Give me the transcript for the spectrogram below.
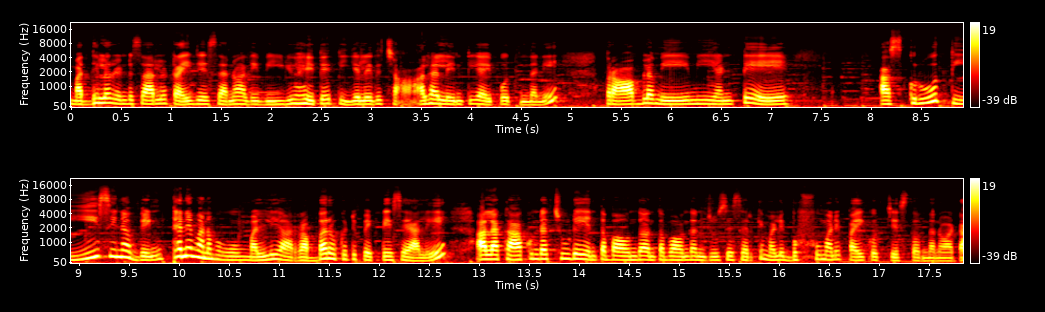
మధ్యలో రెండుసార్లు ట్రై చేశాను. అది వీడియో అయితే తీయలేదు. చాలా లెంతీ అయిపోతుందని. ప్రాబ్లం ఏమి అంటే ఆ స్క్రూ తీసిన వెంటనే మనము మళ్ళీ ఆ రబ్బర్ ఒకటి పెట్టేసేయాలి. అలా కాకుండా చూడే ఎంత బాగుందో అంత బాగుందో అని చూసేసరికి మళ్ళీ బుఫ్ఫుమని పైకి వచ్చేస్తుంది అనమాట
